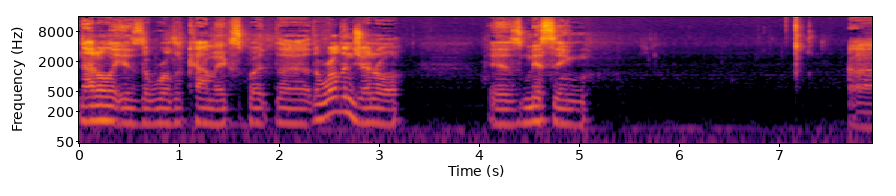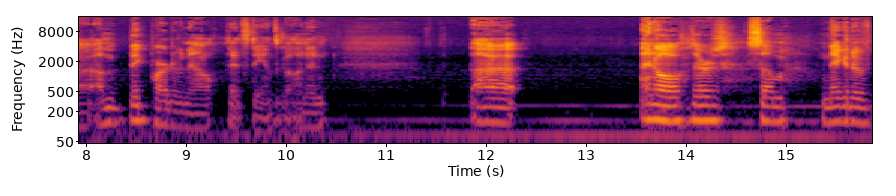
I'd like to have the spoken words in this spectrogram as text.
not only is the world of comics but the the world in general is missing uh, a big part of it now that Stan's gone. And uh I know there's some negative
